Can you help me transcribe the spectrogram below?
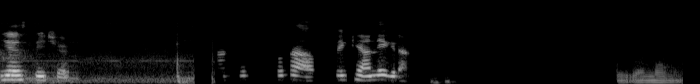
Yes, teacher. Nada, me queda negra. One moment.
